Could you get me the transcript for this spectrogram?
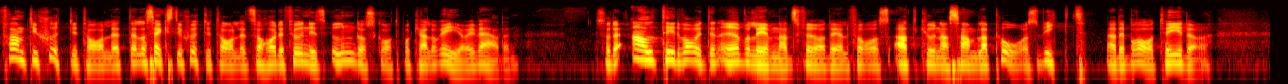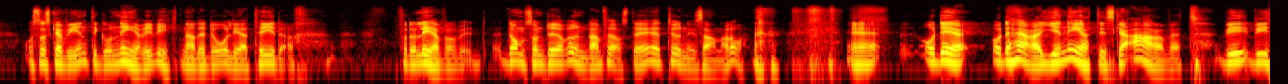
fram till 70-talet eller 60-70-talet så har det funnits underskott på kalorier i världen. Så det har alltid varit en överlevnadsfördel för oss att kunna samla på oss vikt när det är bra tider. Och så ska vi inte gå ner i vikt när det är dåliga tider. För då lever vi. De som dör undan först, det är tunnisarna då. eh, och, det, och det här genetiska arvet. Vi, vi,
